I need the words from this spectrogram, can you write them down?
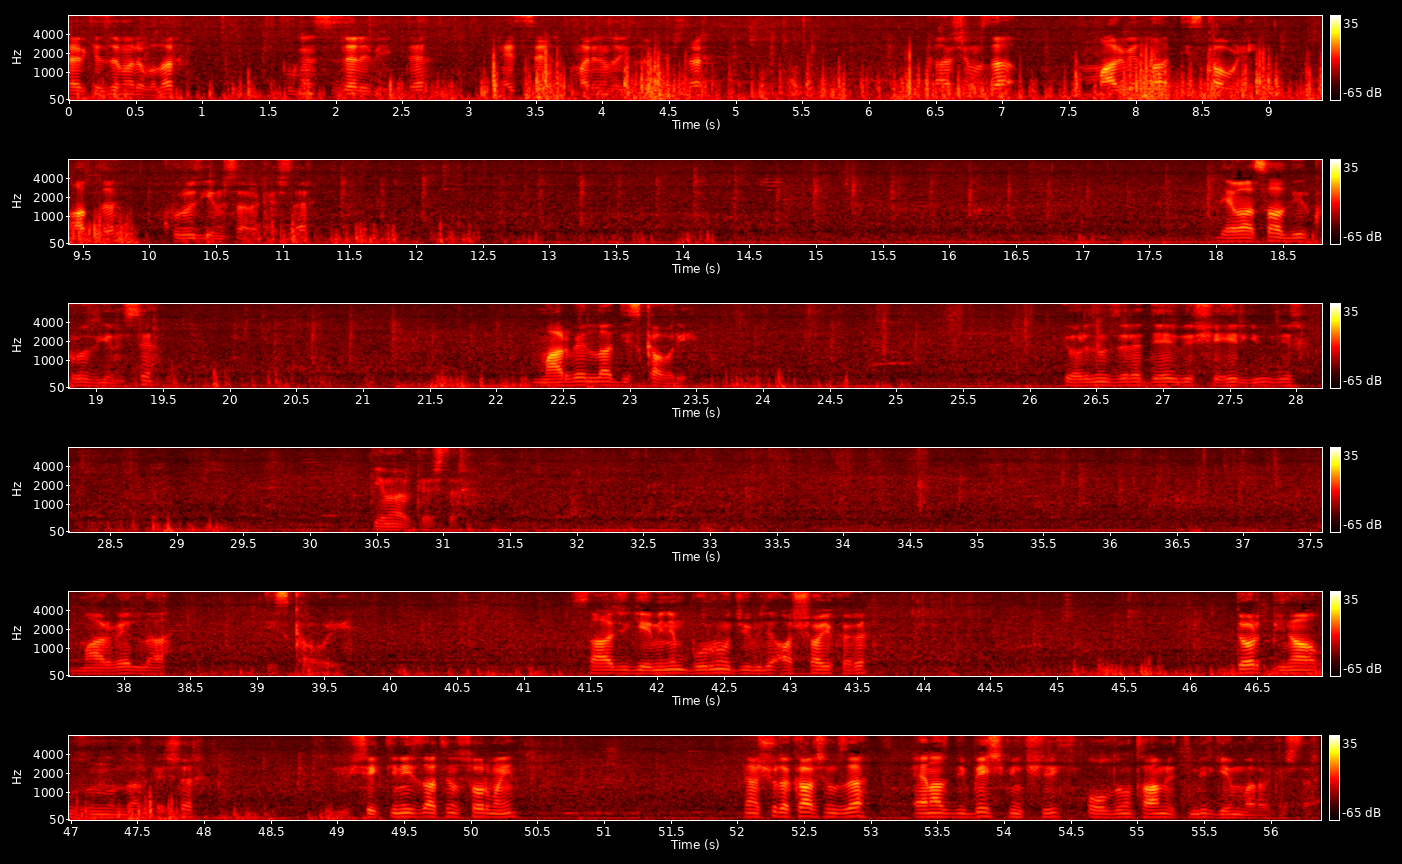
herkese merhabalar. Bugün sizlerle birlikte Netse Marina'dayız arkadaşlar. Karşımızda Marvella Discovery adlı kruz gemisi arkadaşlar. Devasal bir kruz gemisi. Marvella Discovery. Gördüğünüz üzere dev bir şehir gibi bir gemi arkadaşlar. Marvella Discovery. Sadece geminin burun ucu bile aşağı yukarı 4 bina uzunluğunda arkadaşlar. Yüksekliğini zaten sormayın. Yani şurada karşımızda en az bir 5000 kişilik olduğunu tahmin ettiğim bir gemi var arkadaşlar.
